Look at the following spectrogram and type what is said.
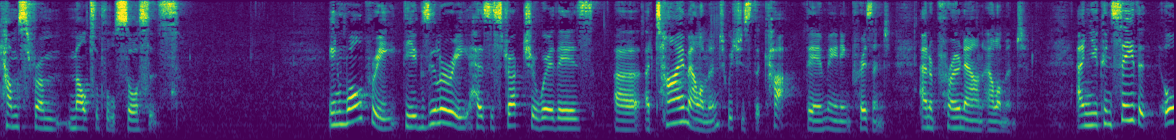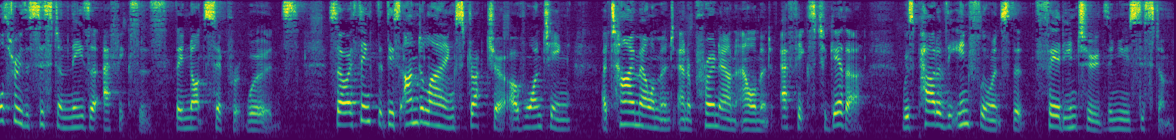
comes from multiple sources. In Warlpiri, the auxiliary has a structure where there's uh, a time element, which is the cut there, meaning present, and a pronoun element. And you can see that all through the system, these are affixes, they're not separate words. So I think that this underlying structure of wanting a time element and a pronoun element affixed together was part of the influence that fed into the new system.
